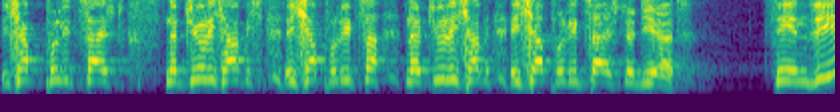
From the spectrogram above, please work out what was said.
ich habe Polizei, natürlich habe ich, ich habe Polizei, natürlich habe ich habe Polizei studiert. Sehen Sie?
